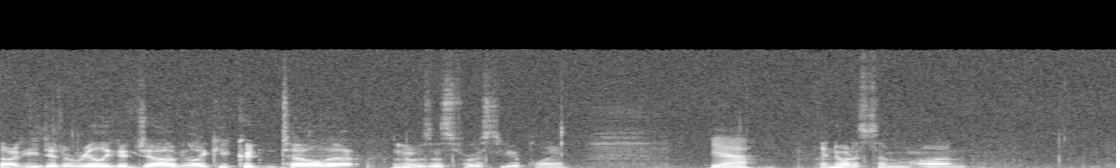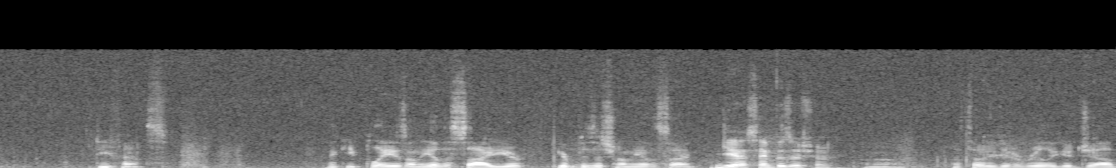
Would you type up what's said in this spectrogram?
I thought he did a really good job. Like you couldn't tell that it was his first year playing. Yeah, I noticed him on defense. I think he plays on the other side. Your your position on the other side. Yeah, same position. Um, I thought he did a really good job.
